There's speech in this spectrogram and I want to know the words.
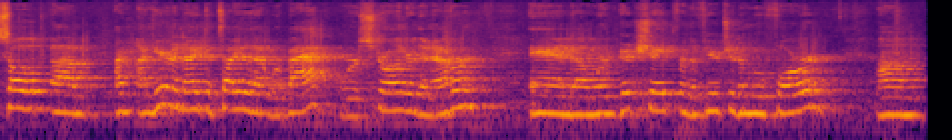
So um, I'm, I'm, here tonight to tell you that we're back, we're stronger than ever, and uh, we're in good shape for the future to move forward. Um,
